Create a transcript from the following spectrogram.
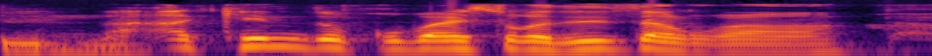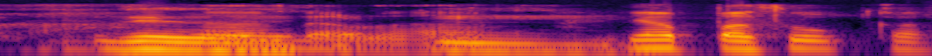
うんなあ、剣道小林とか出てたのかでなんだろうなうんな。やっぱそうか。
